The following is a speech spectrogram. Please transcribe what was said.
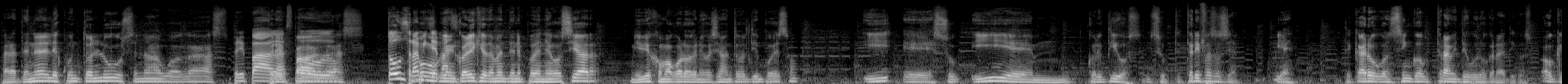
para tener el descuento en luz, en agua, gas, Prepagas, prepagas. Todo un Supongo trámite que más. en el colegio también tenés, podés negociar. Mi viejo me acuerdo que negociaban todo el tiempo eso. Y, eh, sub- y em, colectivos, y subte, tarifa social. Bien. Te cargo con cinco trámites burocráticos. Ok.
